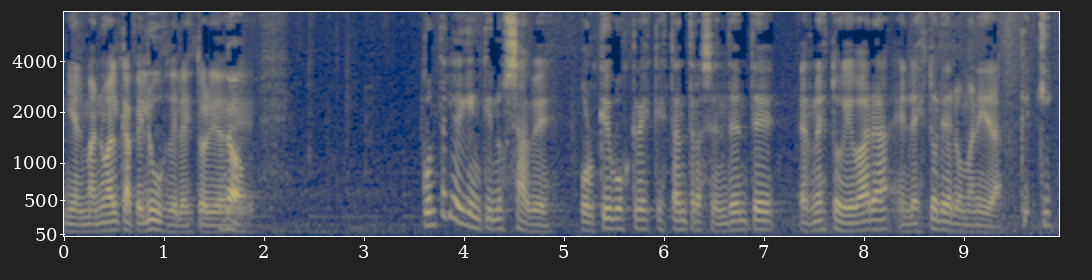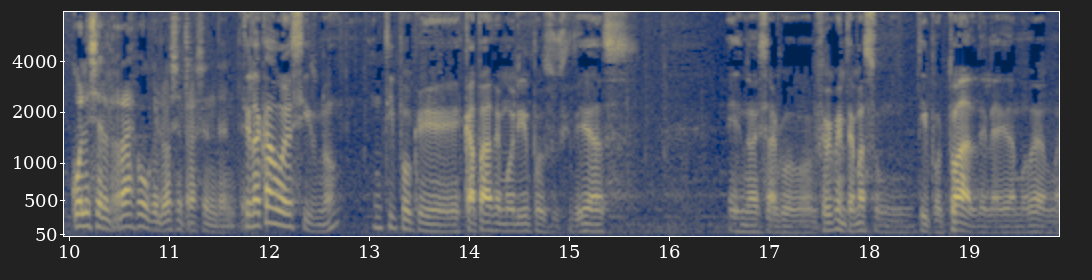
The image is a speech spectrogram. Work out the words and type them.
ni al manual Capeluz de la historia no. de... Contale a alguien que no sabe por qué vos crees que es tan trascendente Ernesto Guevara en la historia de la humanidad? cuál es el rasgo que lo hace trascendente? Te lo acabo de decir, ¿no? Un tipo que es capaz de morir por sus ideas no es algo frecuente, más un tipo actual de la edad moderna.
